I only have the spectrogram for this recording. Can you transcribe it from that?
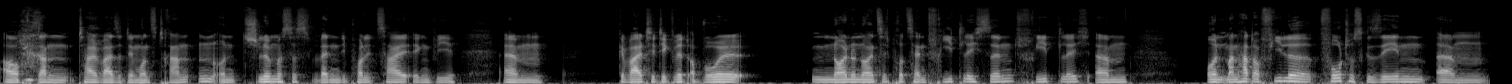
auch ja. dann teilweise Demonstranten. Und schlimm ist es, wenn die Polizei irgendwie ähm, gewalttätig wird, obwohl 99% friedlich sind, friedlich. Ähm, und man hat auch viele Fotos gesehen, ähm,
